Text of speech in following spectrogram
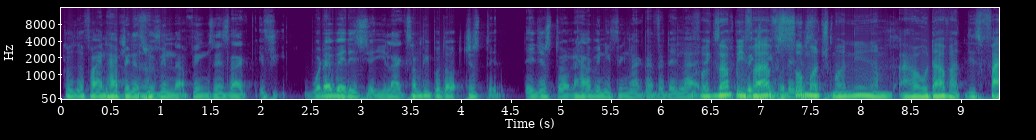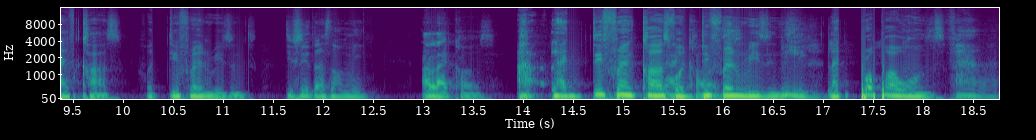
Because they find happiness within that thing. So it's like if you, whatever it is that you like, some people don't just they just don't have anything like that that they like. for example if I have people, so just- much money um, I would have at least five cars for different reasons you see, that's not me. I like cars. Ah, like different cars Like for cars. different reasons Really? like proper ones Fam, man.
